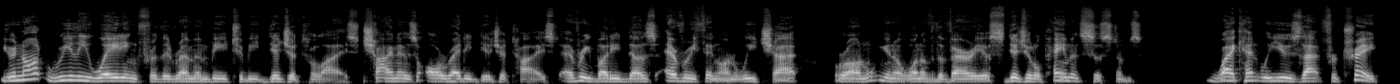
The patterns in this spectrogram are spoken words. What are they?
you're not really waiting for the renminbi to be digitalized. China is already digitized. Everybody does everything on WeChat or on you know one of the various digital payment systems why can't we use that for trade?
